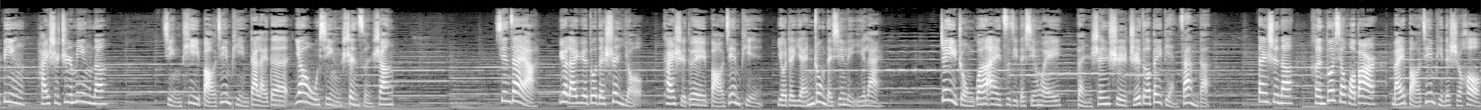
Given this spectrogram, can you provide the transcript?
病还是致命呢？警惕保健品带来的药物性肾损伤。现在啊，越来越多的肾友开始对保健品有着严重的心理依赖，这种关爱自己的行为本身是值得被点赞的。但是呢，很多小伙伴买保健品的时候，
